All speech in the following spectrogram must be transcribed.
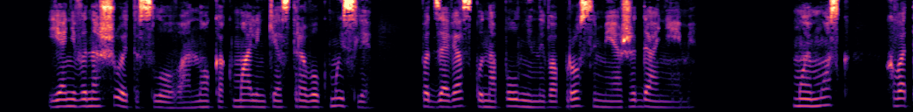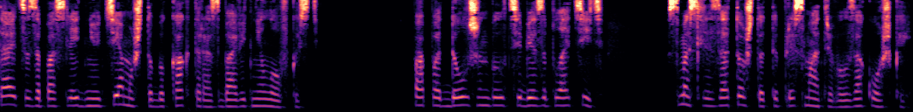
— «я не выношу это слово, оно как маленький островок мысли, под завязку наполненный вопросами и ожиданиями. Мой мозг хватается за последнюю тему, чтобы как-то разбавить неловкость. Папа должен был тебе заплатить. В смысле, за то, что ты присматривал за кошкой.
